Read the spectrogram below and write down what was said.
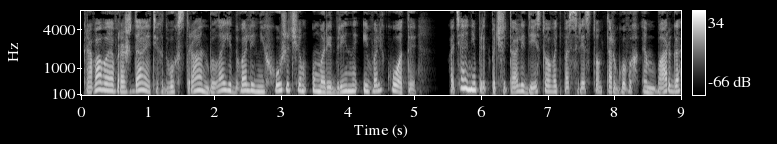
Кровавая вражда этих двух стран была едва ли не хуже, чем у Маридрины и Валькоты, хотя они предпочитали действовать посредством торговых эмбарго,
